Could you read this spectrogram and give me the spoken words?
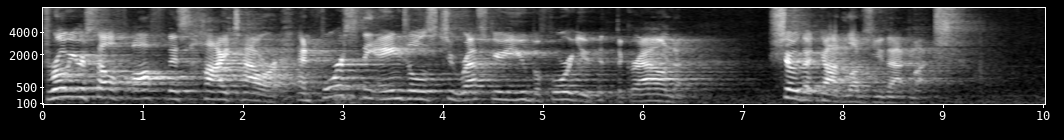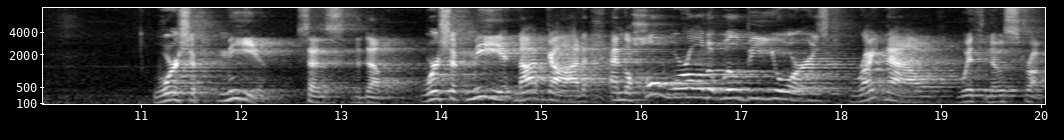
Throw yourself off this high tower and force the angels to rescue you before you hit the ground. Show that God loves you that much. Worship me, says the devil. Worship me, not God, and the whole world will be yours right now with no struggle.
